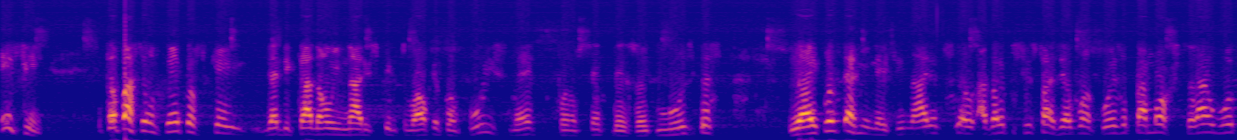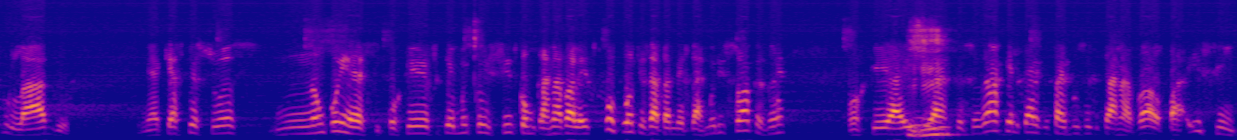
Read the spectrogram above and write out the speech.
Enfim, então passou um tempo, eu fiquei dedicado a um inário espiritual que eu compus, né? Foram 118 músicas. E aí, quando terminei esse inário, eu disse, agora eu preciso fazer alguma coisa para mostrar o outro lado, né? Que as pessoas não conhece, porque eu fiquei muito conhecido como carnavalesco por conta exatamente das muriçocas, né? Porque aí uhum. as pessoas, ah, aquele cara que faz música de carnaval, pá, enfim.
